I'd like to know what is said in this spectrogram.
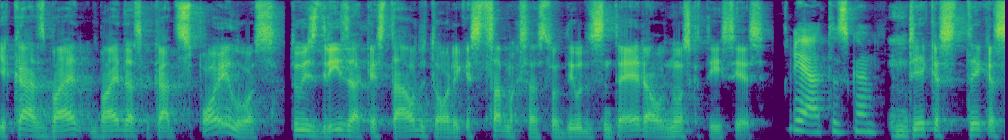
ja kāds baidās, ka kāds spoilos, tu visdrīzāk esi tā auditorija, kas samaksās to 20 eiro un noskatīsies. Jā, tas gan. Un tie, kas, tie, kas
